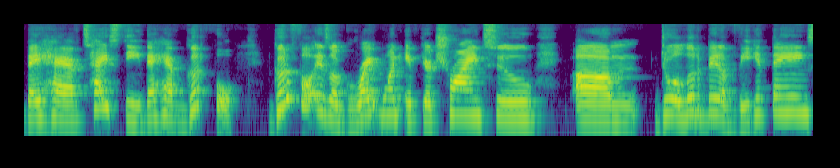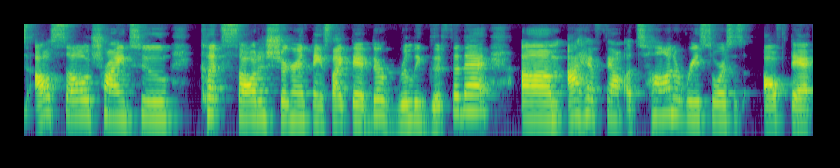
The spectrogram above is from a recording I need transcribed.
They have Tasty, they have Goodful. Goodful is a great one if you're trying to um, do a little bit of vegan things, also trying to cut salt and sugar and things like that. They're really good for that. Um, I have found a ton of resources off that.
